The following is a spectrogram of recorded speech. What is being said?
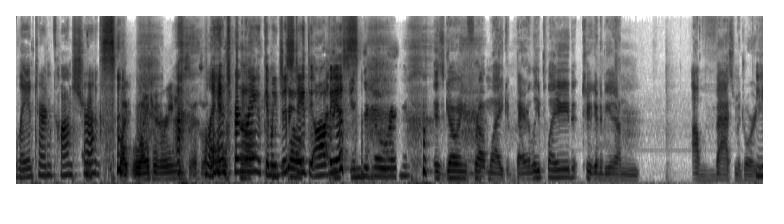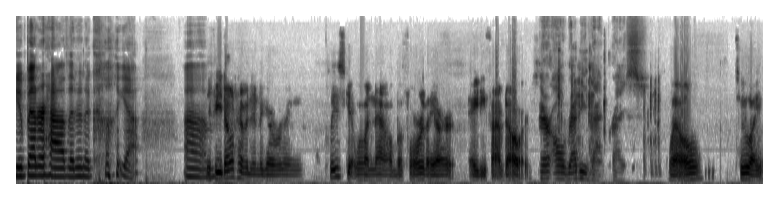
lantern constructs, Like lantern rings. as a whole. lantern rings? Can we just Indigo- state the obvious? Indigo Ring is going from like barely played to going to be on a vast majority. You better have an indigo. a yeah. Um, If you don't have an indigo ring, please get one now before they are eighty-five dollars. They're already that price. Well, too late.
